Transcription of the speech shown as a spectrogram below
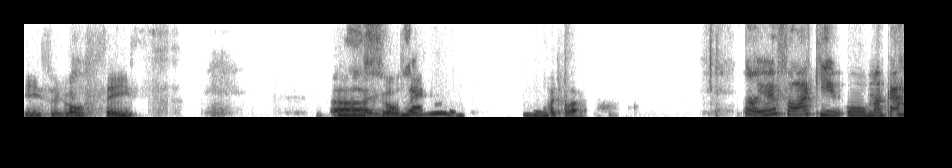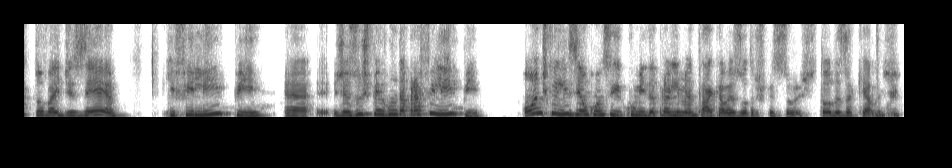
Isso, João 6. Ah, Isso. João 6. Aí... Pode falar. Não, eu ia falar que o MacArthur vai dizer que Felipe, é, Jesus pergunta para Felipe onde que eles iam conseguir comida para alimentar aquelas outras pessoas, todas aquelas. Muito,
